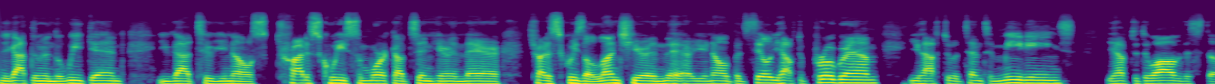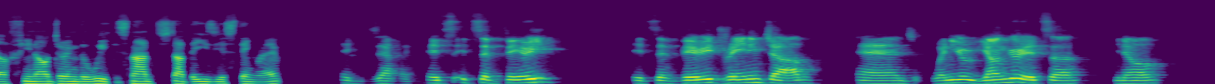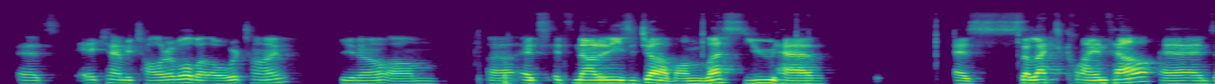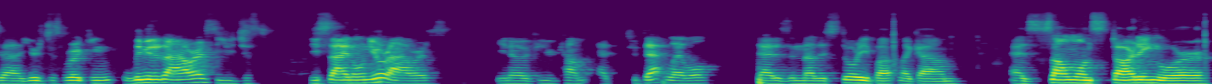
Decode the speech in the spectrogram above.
you got them in the weekend you got to you know try to squeeze some workouts in here and there try to squeeze a lunch here and there you know but still you have to program you have to attend to meetings you have to do all of this stuff, you know, during the week. It's not it's not the easiest thing, right? Exactly. It's it's a very it's a very draining job and when you're younger it's a you know it's it can be tolerable but over time you know um uh, it's it's not an easy job unless you have as select clientele and uh, you're just working limited hours you just decide on your hours you know if you come at to that level that is another story but like um as someone starting or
